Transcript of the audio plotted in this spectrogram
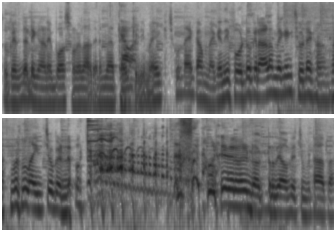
ਤੋ ਕਹਿੰਦੇ ਤੁਹਾਡੇ ਗਾਣੇ ਬਹੁਤ ਸੋਹਣੇ ਲੱਗਦੇ ਨੇ ਮੈਂ ਥੈਂਕ ਯੂ ਜੀ। ਮੈਂ ਇੱਕ ਛੋਟਾ ਜਿਹਾ ਕੰਮ ਹੈ। ਕਹਿੰਦੀ ਫੋਟੋ ਕਰਾ ਲਾ। ਮੈਂ ਕਿਹਾ ਇੱਕ ਛੋਟਾ ਦਾ ਮੈਨੂੰ ਲਾਈਨ ਚੋਂ ਕੱਢੋ। ਉਹਨੇ ਫਿਰ ਮੈਨੂੰ ਡਾਕਟਰ ਦੇ ਆਫਿਸ ਚ ਬਿਠਾਤਾ।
